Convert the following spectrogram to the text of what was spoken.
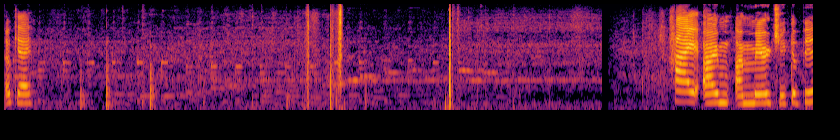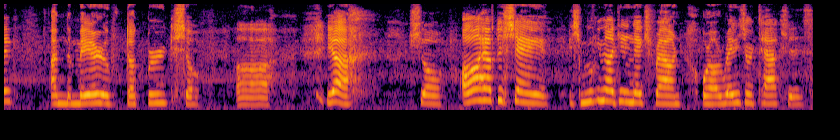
okay. Hi, I'm I'm Mayor Chickapig. I'm the mayor of Duckburg, so uh yeah. So all I have to say is moving on to the next round or I'll raise your taxes.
